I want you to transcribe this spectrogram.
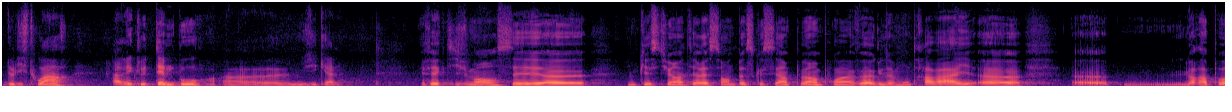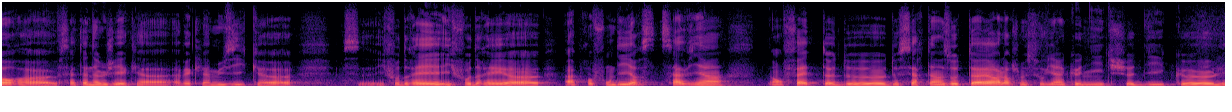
de l'histoire avec le tempo musical? Effectivement, c'est une question intéressante parce que c'est un peu un point aveugle de mon travail. Euh, le rapport, euh, cette analogie avec la, avec la musique, euh, il faudrait, il faudrait approfondir. Ça vient en fait de, de, certains auteurs. Alors je me souviens que Nietzsche dit que,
